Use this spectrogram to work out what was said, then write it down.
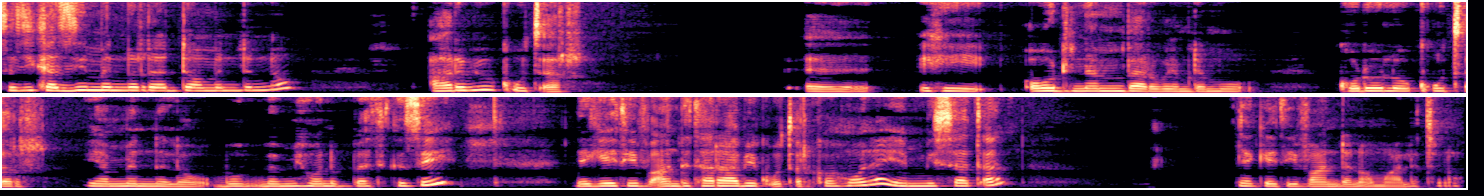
ስለዚህ ከዚህ የምንረዳው ምንድን ነው አርቢው ቁጥር ይሄ odd number ወይም ደግሞ ጎዶሎ ቁጥር የምንለው በሚሆንበት ጊዜ negative አንድ ተራቢ ቁጥር ከሆነ የሚሰጠን negative አንድ ነው ማለት ነው።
